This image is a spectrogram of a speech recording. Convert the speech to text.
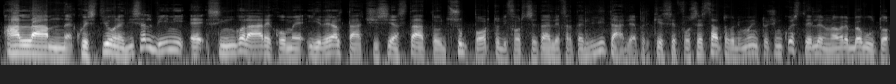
alla mm, questione di Salvini è singolare come in realtà ci sia stato il supporto di Forza Italia e Fratelli d'Italia, perché se fosse stato per il Movimento 5 Stelle non avrebbe avuto,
